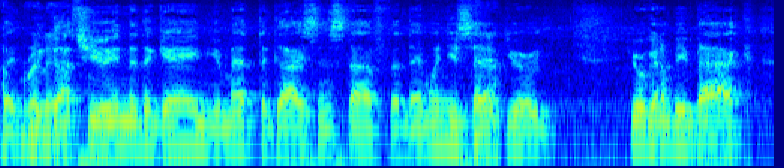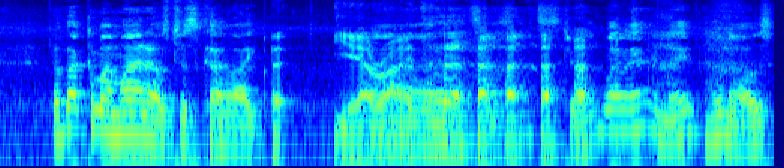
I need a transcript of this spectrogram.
But really we got awesome. you into the game. You met the guys and stuff, and then when you said Yeah. you were you were going to be back, the back of my mind, I was just kind of like, Uh, Yeah, right. Uh, that's, that's true. Well, hey, mate, who knows?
